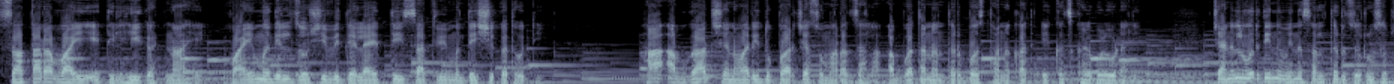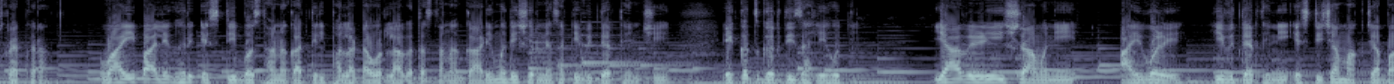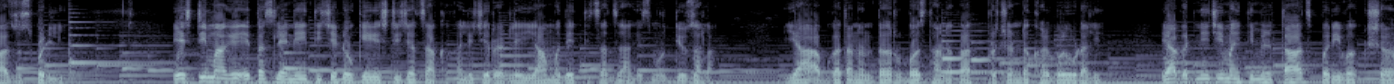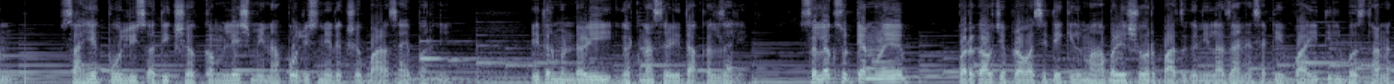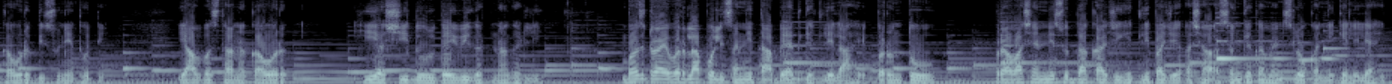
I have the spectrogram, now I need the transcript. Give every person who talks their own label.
Speaker 1: सातारा वाई येथील ही घटना आहे. वाईमधील जोशी विद्यालयात ती सातवीमध्ये शिकत होती. हा अपघात शनिवारी दुपारच्या सुमारास झाला. अपघातानंतर बस स्थानकात एकच खळबळ उडाली. चॅनलवरती नवीन असाल तर जरूर सबस्क्राईब करा. Wai Baleghar S T bus स्थानकातील फलाटावर लागत असताना गाडीमध्ये शिरण्यासाठी विद्यार्थ्यांची एकच गर्दी झाली होती. यावेळी श्रावणी आईवळे ही विद्यार्थिनी एस टीच्या मागच्या बाजूस पडली. एस टी मागे येत असल्याने तिचे डोके एस टीच्या चाकाखाली चिरडले. यामध्ये तिचा जागीच मृत्यू झाला. या अपघातानंतर बस स्थानकात प्रचंड खळबळ उडाली. या घटनेची माहिती मिळताच परिवक्षण सहाय्यक पोलीस अधीक्षक कमलेश मीना पोलीस निरीक्षक बाळासाहेब भरणे इतर मंडळी घटनास्थळी दाखल झाले. सलग सुट्ट्यांमुळे परगावचे प्रवासी देखील महाबळेश्वर पाचगणीला जाण्यासाठी वाईतील बस स्थानकावर दिसून येत होते. या बस स्थानकावर ही अशी दुर्दैवी घटना घडली. बस ड्रायव्हरला पोलिसांनी ताब्यात घेतलेला आहे परंतु प्रवाशांनी सुद्धा काळजी घेतली पाहिजे अशा असंख्य कमेंट्स लोकांनी केलेल्या आहेत.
